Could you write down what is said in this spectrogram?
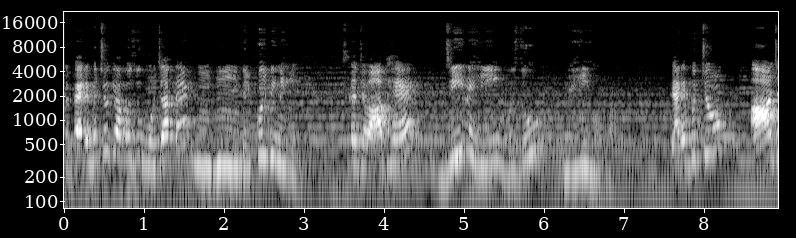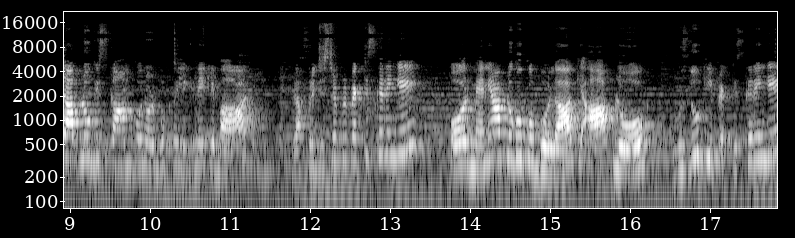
तो प्यारे बच्चों क्या वज़ू हो जाता है? हम्म, हम्म बिल्कुल भी नहीं। इसका जवाब है जी नहीं वज़ू नहीं होता प्यारे बच्चों आज आप लोग इस काम को नोटबुक में लिखने के बाद रफ रजिस्टर पर प्रैक्टिस करेंगे। और मैंने आप लोगों को बोला कि आप लोग वज़ू की प्रैक्टिस करेंगे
